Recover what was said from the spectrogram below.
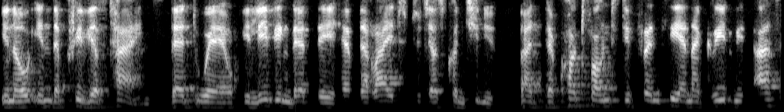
you know, in the previous times that were believing that they have the right to just continue. But the court found differently and agreed with us.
